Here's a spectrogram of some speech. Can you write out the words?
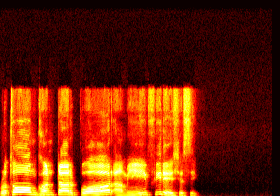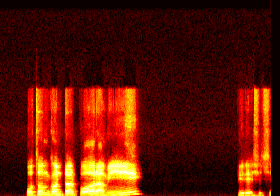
প্রথম ঘণ্টার পর আমি ফিরে এসেছি। প্রথম ঘণ্টার পর আমি ফিরে এসেছি।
